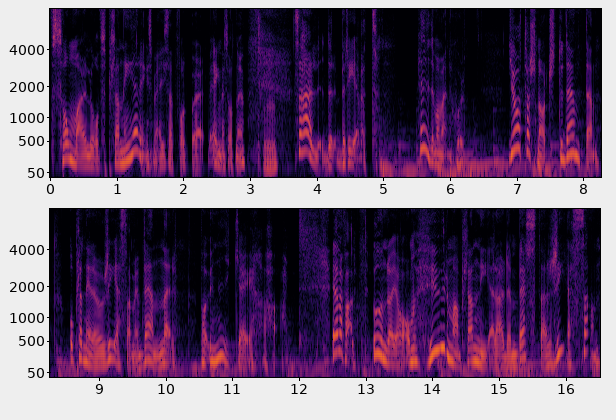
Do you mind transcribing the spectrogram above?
sommarlovsplanering som jag gissar att folk börjar ägna sig åt nu. Så här lyder brevet. Hej dumma människor. Jag tar snart studenten och planerar att resa med vänner. Vad unik jag är, haha. I alla fall undrar jag om hur man planerar den bästa resan.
